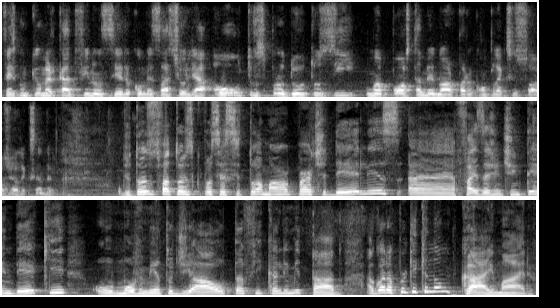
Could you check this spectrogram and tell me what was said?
fez com que o mercado financeiro começasse a olhar outros produtos e uma aposta menor para o complexo soja, Alexander. De todos os fatores que você citou, a maior parte deles é, faz a gente entender que o movimento de alta fica limitado. Agora, por que, que não cai, Mário?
